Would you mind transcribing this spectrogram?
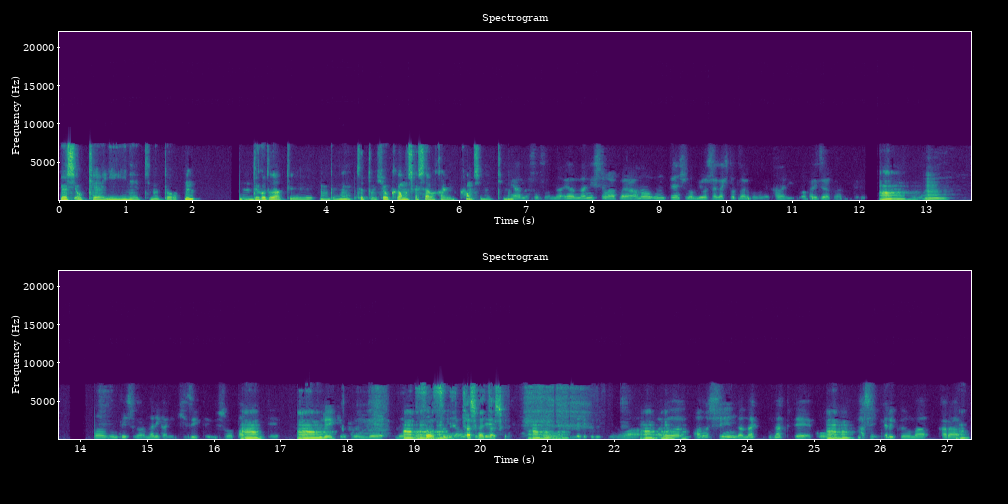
よし、オッケー、いいねっていうのと、ん？どういうことだっていうのでね、ちょっと評価がもしかしたら分かれるかもしれないっていうね。いや、そうそう。ないや、何にしてもやっぱりあの運転手の描写が一つあることでかなり分かりづらくなってる。あうん。その運転手が何かに気づいて、後ろをパッと見て。ブレーキを踏んで、でうんそうですね。確かに確かに。うん出てくるいうのは、うんあれは、あのシーンがななくて、こう、うんうん走ってる車からうん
